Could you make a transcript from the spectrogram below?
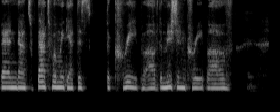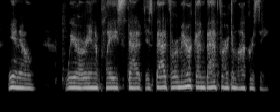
then that's that's when we get this the creep of the mission creep of you know, we are in a place that is bad for America and bad for our democracy.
